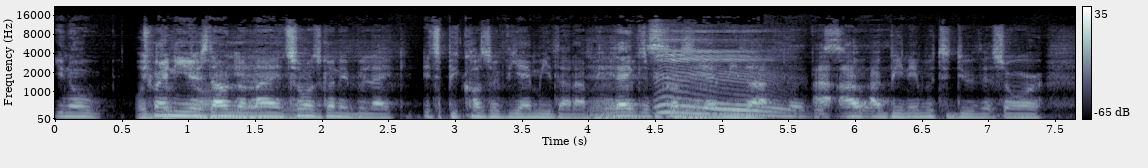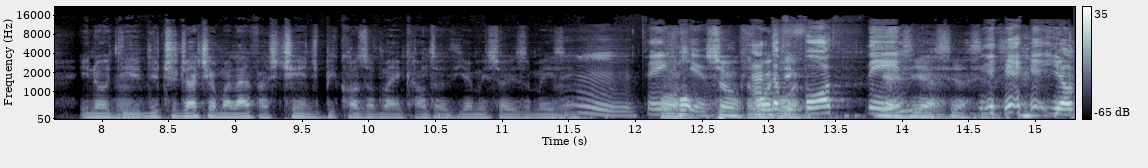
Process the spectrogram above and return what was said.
you know, What 20 years done, down the yeah, line, someone's going to be like, it's because of Yemi that I'm here. It's Legacy. because of Yemi that mm. I, I, I've been able to do this. Or, you know, the, mm. the trajectory of my life has changed because of my encounter with Yemi. So it's amazing. Mm, thank Four- you. so and fourth the fourth thing, Yes, yes, yes. yes. you're,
